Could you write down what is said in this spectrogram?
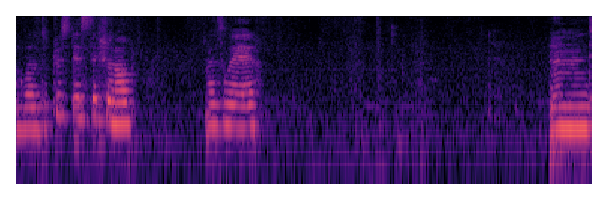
I'm going to twist this section up as well. And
